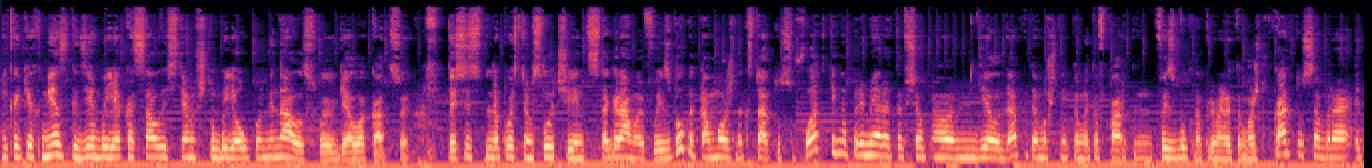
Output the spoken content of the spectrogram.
никаких мест, где бы я касалась тем, чтобы я упоминала свою геолокацию. То есть, если, допустим, в случае Инстаграма и Фейсбука, там можно к статусу фотки, например, это все делать, да, потому что там это в карту. Фейсбук, например, это может в карту собрать,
